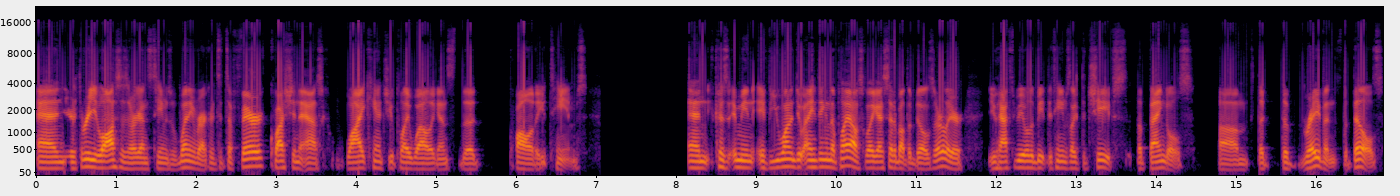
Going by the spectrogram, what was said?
and your three losses are against teams with winning records? It's a fair question to ask: Why can't you play well against the quality teams? And because I mean, if you want to do anything in the playoffs, like I said about the Bills earlier, you have to be able to beat the teams like the Chiefs, the Bengals, um, the the Ravens, the Bills.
